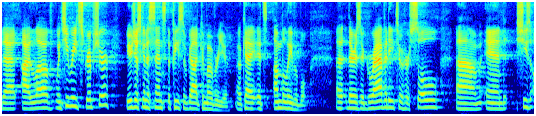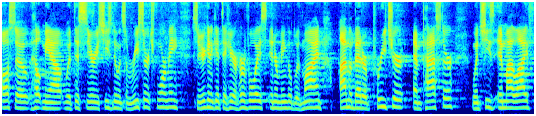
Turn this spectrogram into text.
that I love. When she reads scripture, you're just going to sense the peace of God come over you, okay? It's unbelievable. Uh, there's a gravity to her soul. Um, and she's also helped me out with this series. She's doing some research for me. So you're going to get to hear her voice intermingled with mine. I'm a better preacher and pastor when she's in my life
